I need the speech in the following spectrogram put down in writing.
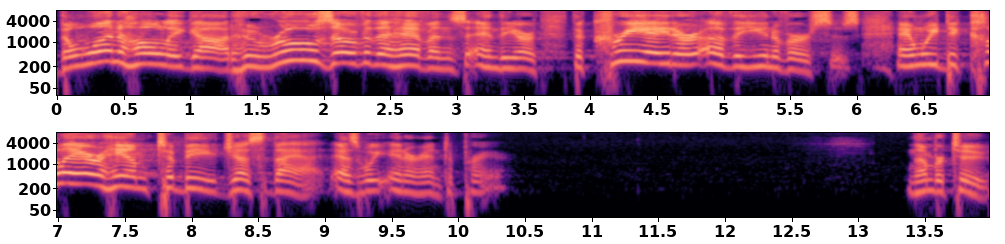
the one holy God who rules over the heavens and the earth, the creator of the universes. And we declare him to be just that as we enter into prayer. Number two,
